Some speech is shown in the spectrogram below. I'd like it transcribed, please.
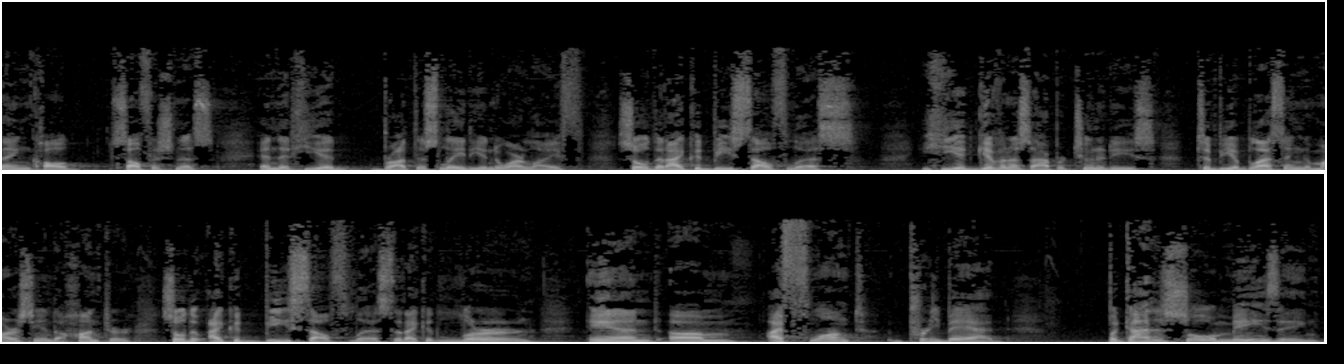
thing called selfishness, and that he had brought this lady into our life so that I could be selfless. He had given us opportunities to be a blessing to Marcy and to Hunter so that I could be selfless, that I could learn. And um, I flunked pretty bad but God is so amazing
